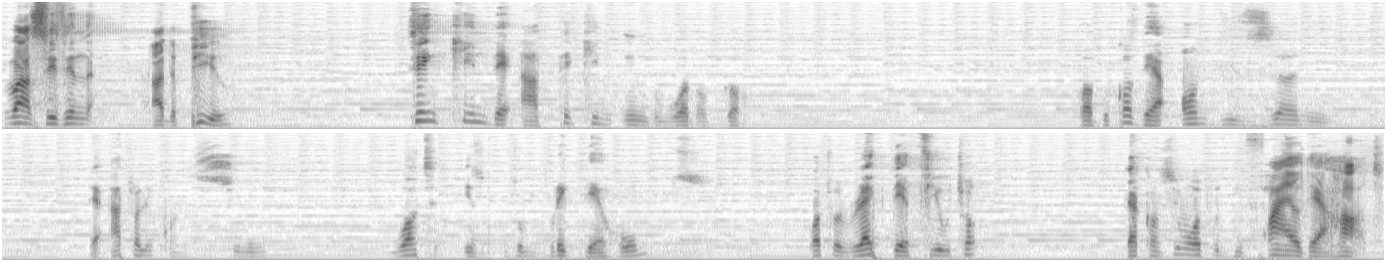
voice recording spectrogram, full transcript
People are sitting at the pew thinking they are taking in the word of God. But because they are undiscerning, they're actually consuming what is to break their homes, what will wreck their future. They're consuming what will defile their heart.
